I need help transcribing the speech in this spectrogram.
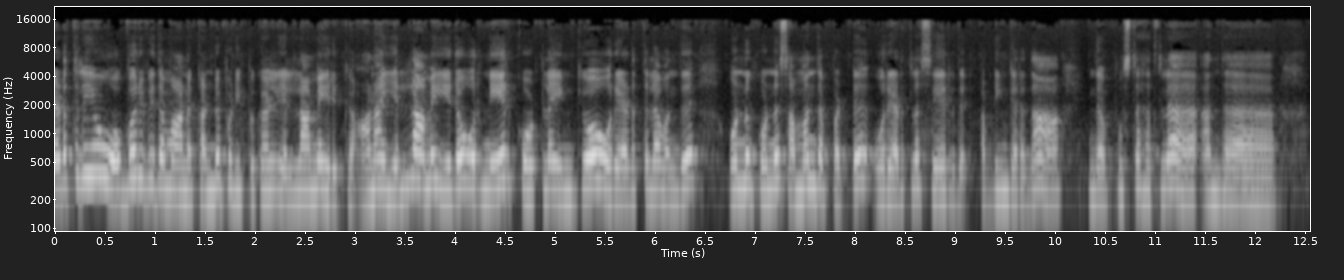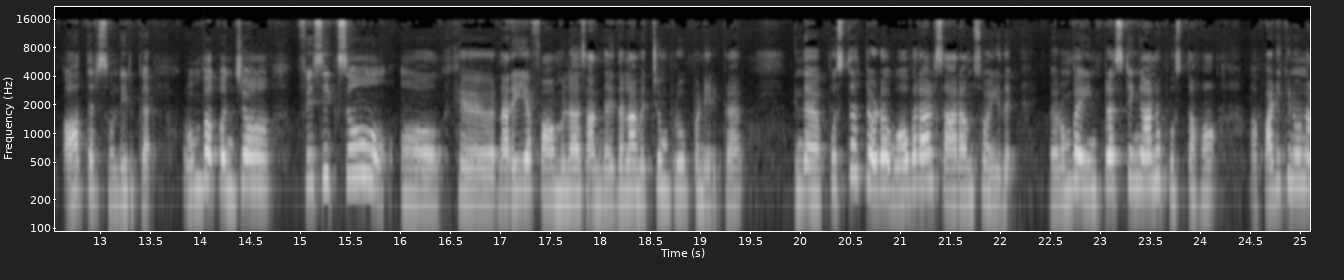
இடத்துலையும் ஒவ்வொரு விதமான கண்டுபிடிப்புகள் எல்லாமே இருக்குது ஆனால் எல்லாமே ஏதோ ஒரு நேர்கோட்டில் எங்கேயோ ஒரு இடத்துல வந்து ஒன்றுக்கு ஒன்று சம்மந்தப்பட்டு ஒரு இடத்துல சேருது அப்படிங்கிறது தான் இந்த புஸ்தகத்தில் அந்த ஆத்தர் சொல்லியிருக்கார். ரொம்ப கொஞ்சம் ஃபிசிக்ஸும் நிறைய ஃபார்முலாஸ் அந்த இதெல்லாம் வச்சும் ப்ரூவ் பண்ணியிருக்கார். இந்த புஸ்தகத்தோட ஓவரால் சாராம்சம் இது. ரொம்ப இன்ட்ரெஸ்டிங்கான புஸ்தகம். படிக்கணும்னு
